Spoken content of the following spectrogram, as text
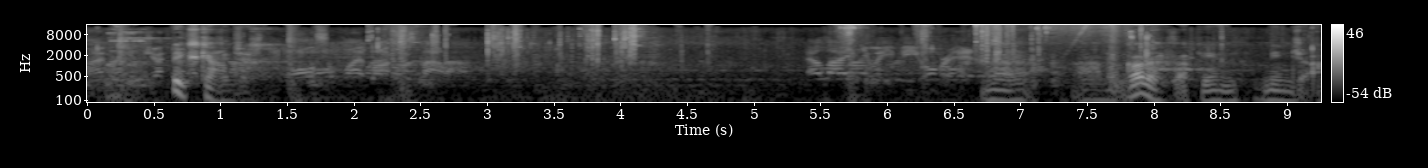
Primary objective Big scavenger. accomplished. All supply boxes found. Allied UAV overhead. Uh, I haven't got a fucking ninja.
